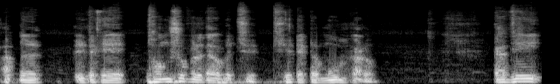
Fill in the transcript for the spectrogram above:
আপনার এটাকে ধ্বংস করে দেওয়া হচ্ছে, সেটা একটা মূল কারণ। কাজেই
